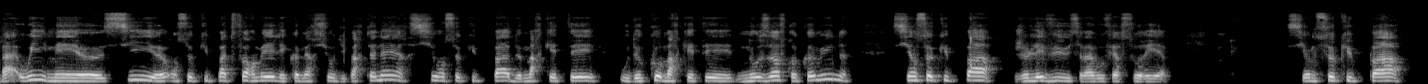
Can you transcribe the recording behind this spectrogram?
Bah oui, mais euh, si euh, on s'occupe pas de former les commerciaux du partenaire, si on s'occupe pas de marketer ou de co-marketer nos offres communes, si on s'occupe pas, je l'ai vu, ça va vous faire sourire, si on ne s'occupe pas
